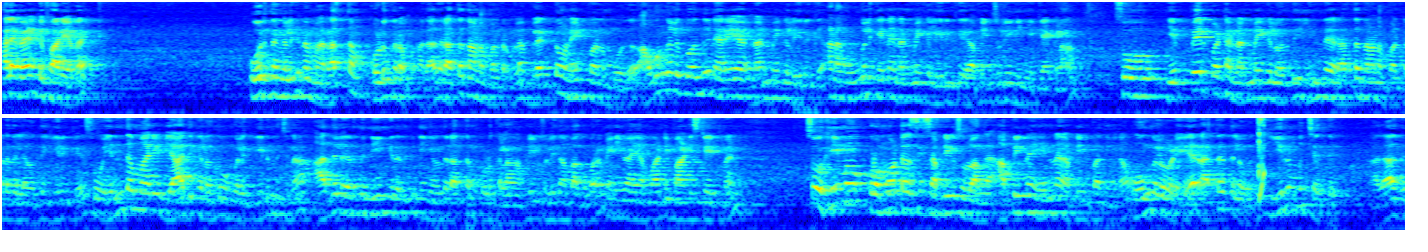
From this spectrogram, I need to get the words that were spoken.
ஹலோ வேல்டு ஃபார் எவர் ஒருத்தங்களுக்கு நம்ம ரத்தம் கொடுக்குறோம். அதாவது ரத்த தானம் பண்ணுறோம்ல பிளட் டொனேட் பண்ணும்போது அவங்களுக்கு வந்து நிறைய நன்மைகள் இருக்குது ஆனால் உங்களுக்கு என்ன நன்மைகள் இருக்குது அப்படின்னு சொல்லி நீங்கள் கேட்கலாம். ஸோ எப்பேற்பட்ட நன்மைகள் வந்து இந்த ரத்த தானம் பண்ணுறதுல வந்து இருக்குது ஸோ எந்த மாதிரி வியாதிகள் வந்து உங்களுக்கு இருந்துச்சுன்னா அதுலேருந்து நீங்கிறதுக்கு நீங்கள் வந்து ரத்தம் கொடுக்கலாம் அப்படின்னு சொல்லி தான் பார்க்க போகிறோம் எனிவே பாட்டி பாண்டி ஸ்டேட்மெண்ட் ஸோ ஹீமோக்ரோமோட்டோசிஸ் அப்படின்னு சொல்லுவாங்க. அப்படின்னா என்ன அப்படின்னு பார்த்தீங்கன்னா உங்களுடைய ரத்தத்தில் வந்து இரும்பு சத்து அதாவது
